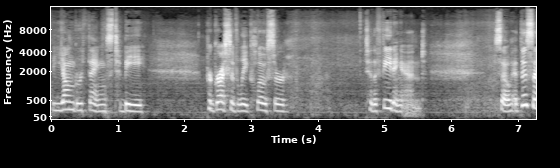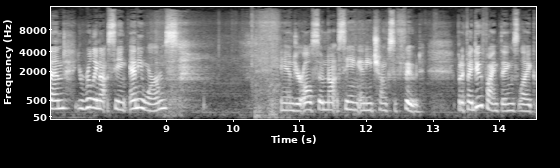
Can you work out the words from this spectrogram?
the younger things to be progressively closer to the feeding end. So at this end, you're really not seeing any worms, and you're also not seeing any chunks of food. But if I do find things like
